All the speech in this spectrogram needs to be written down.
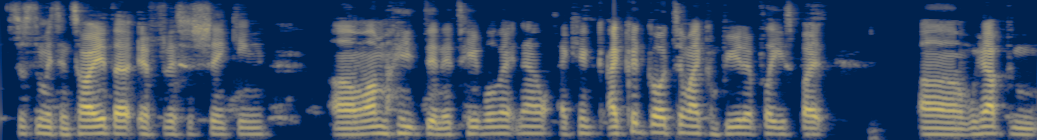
it's just amazing. Sorry that if this is shaking. Um, on my dinner table right now. I can I could go to my computer place, but um, we have to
